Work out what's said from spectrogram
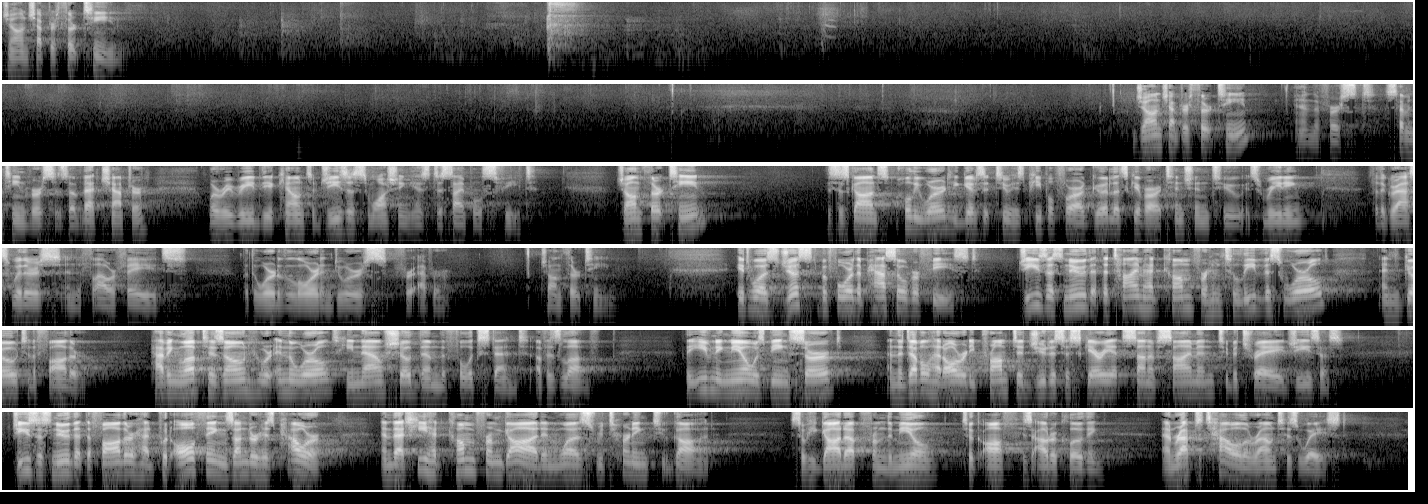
John chapter 13. John chapter 13 and the first 17 verses of that chapter, where we read the account of Jesus washing his disciples' feet. John 13, this is God's holy word. He gives it to his people for our good. Let's give our attention to its reading. For the grass withers and the flower fades, but the word of the Lord endures forever. John 13. It was just before the Passover feast. Jesus knew that the time had come for him to leave this world and go to the Father. Having loved his own who were in the world, he now showed them the full extent of his love. The evening meal was being served, and the devil had already prompted Judas Iscariot, son of Simon, to betray Jesus. Jesus knew that the Father had put all things under his power, and that he had come from God and was returning to God. So he got up from the meal, took off his outer clothing, and wrapped a towel around his waist.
